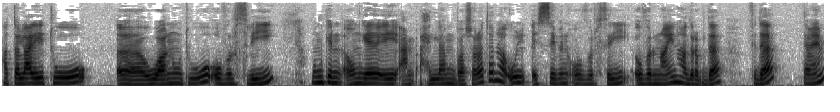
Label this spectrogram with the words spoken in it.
هتطلع لي 2 1 و 2 over 3 ممكن أقوم جاية إيه أحلها مباشرة. هقول ال 7 over 3 over 9 هضرب ده في ده. تمام؟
